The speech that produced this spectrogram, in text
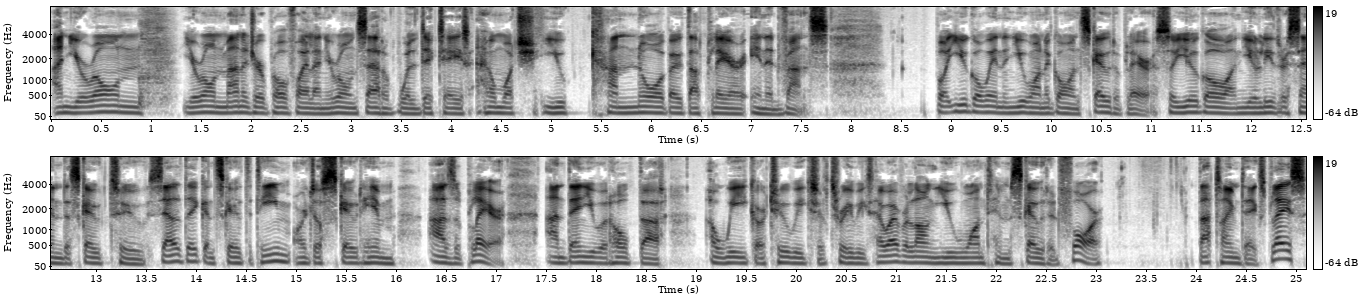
and your own your own manager profile and your own setup will dictate how much you can know about that player in advance but you go in and you want to go and scout a player. So you'll go and you'll either send a scout to Celtic and scout the team or just scout him as a player. And then you would hope that a week or two weeks or three weeks, however long you want him scouted for, that time takes place.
